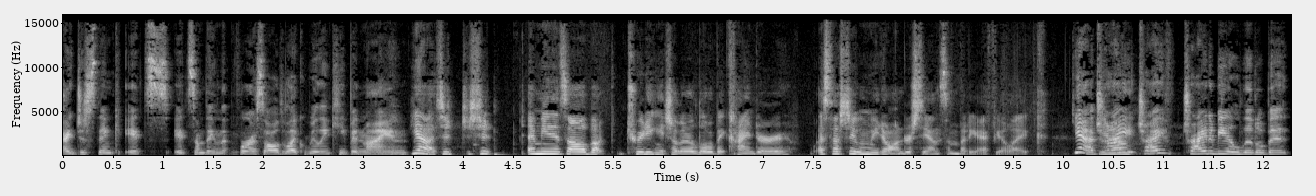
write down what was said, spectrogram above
I just think it's it's something that for us all to like really keep in mind. Yeah, to, to I mean, it's all about treating each other a little bit kinder, especially when we don't understand somebody. I feel like. Yeah, try know? try try to be a little bit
